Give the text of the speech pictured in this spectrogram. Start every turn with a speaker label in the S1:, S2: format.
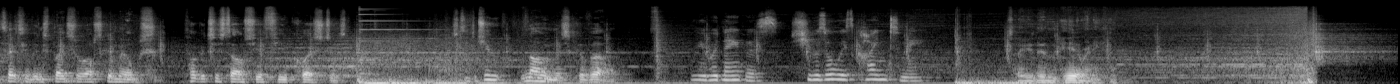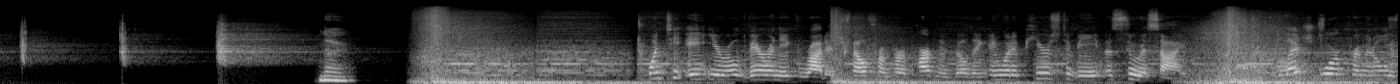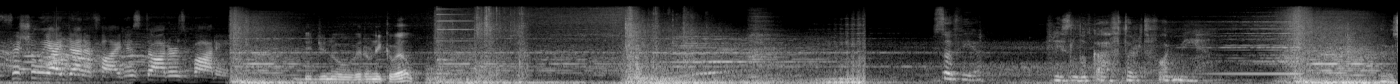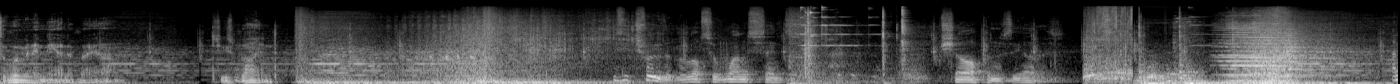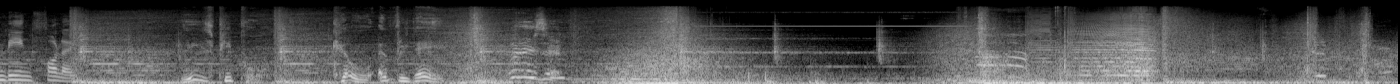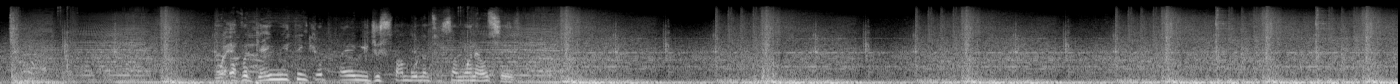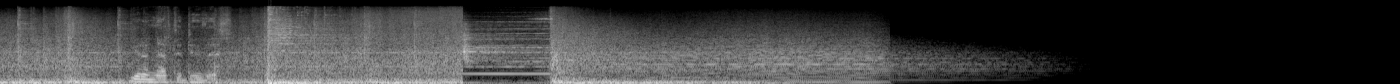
S1: Detective Inspector Oscar Mills. If I could just ask you a few questions. Did you know Miss Cavell?
S2: We were neighbours. She was always kind to me.
S1: So you didn't hear anything?
S2: No.
S3: 28-year-old Veronique Radic fell from her apartment building in what appears to be a suicide. Alleged war criminal officially identified his daughter's body.
S4: Did you know Veronica well?
S2: Sophia, please look after it for me.
S5: There was a woman in the elevator. She's blind.
S1: Is it true that the loss of one sense sharpens the others?
S2: I'm being followed.
S5: These people kill every day. What is it? Whatever game you think you're playing, you just stumbled into someone else's. You don't have to do this.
